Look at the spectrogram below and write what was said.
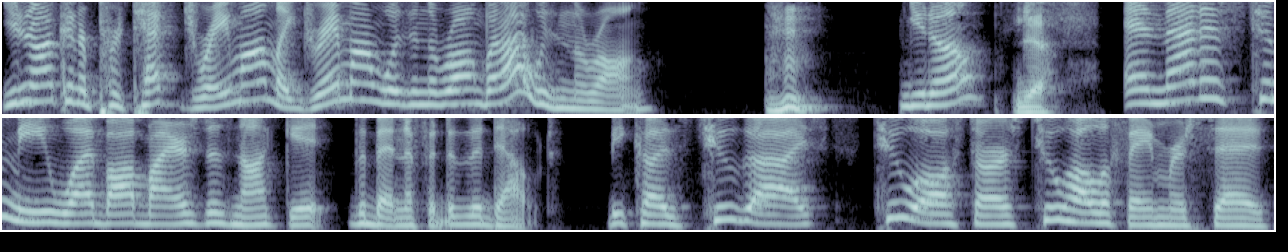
you're not going to protect Draymond? Like Draymond was in the wrong, but I was in the wrong. you know? Yeah. And that is to me why Bob Myers does not get the benefit of the doubt. Because two guys, two All Stars, two Hall of Famers said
